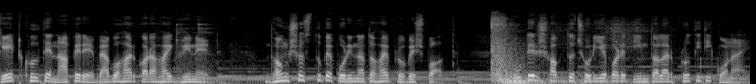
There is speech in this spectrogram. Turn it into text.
গেট খুলতে না পেরে ব্যবহার করা হয় গ্রিনেড। ধ্বংসস্তূপে পরিণত হয় প্রবেশপথ। বুটের শব্দ ছড়িয়ে পড়ে তিনতলার প্রতিটি কোণায়।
